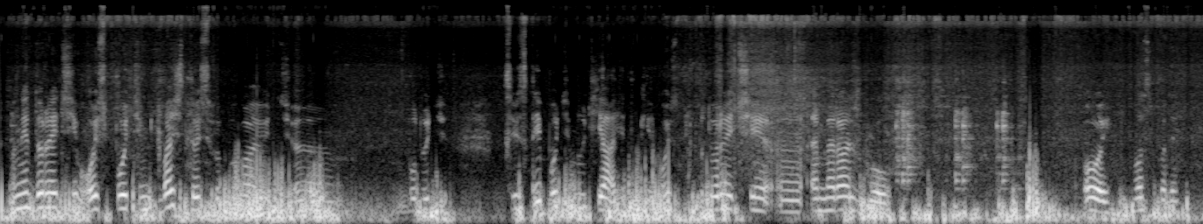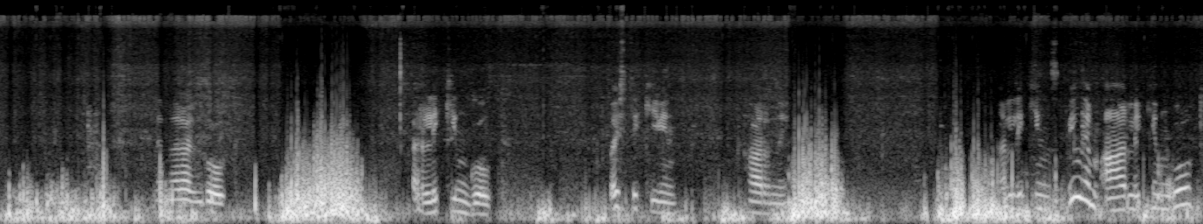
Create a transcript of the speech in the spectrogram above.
Вони, до речі, ось потім, бачите, ось вибивають, е, будуть цвісти, потім будуть ягідки. Ось, до речі, е, Emerald Gold. Ой, господи. Emerald Gold. Arlequin Gold. Ось такий він гарний. Арлекін з білим, а Арлекін Голд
